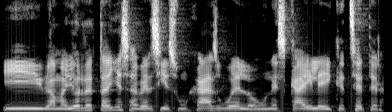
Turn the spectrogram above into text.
Y a mayor detalle saber si es un Haswell o un Skylake, etc.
